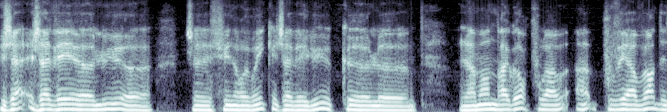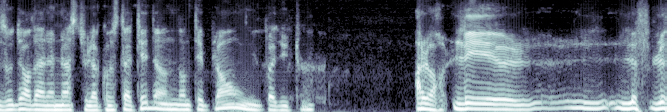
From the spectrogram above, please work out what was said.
J'avais euh, lu, j'avais fait une rubrique et j'avais lu que le la mandragore pouvait avoir des odeurs d'ananas. Tu l'as constaté dans, dans, tes plans ou pas du tout? Alors, les, le, le,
